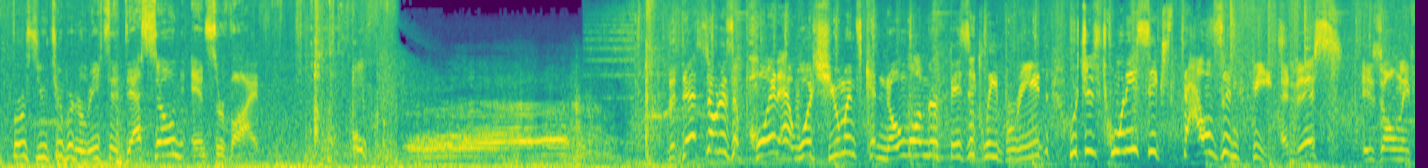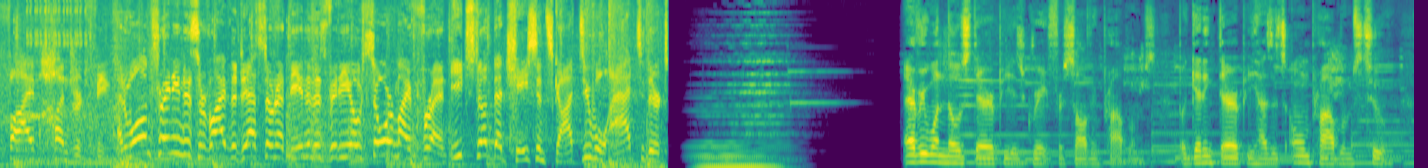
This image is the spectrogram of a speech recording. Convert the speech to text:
the first YouTuber to reach the death zone and survive. The death zone is a point at which humans can no longer physically breathe, which is 26,000 feet. And this is only 500 feet. And while I'm training to survive the death zone at the end of this video, so are my friends. Each stunt that Chase and Scott do will add to their Everyone knows therapy is great for solving problems, but getting therapy has its own problems too,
